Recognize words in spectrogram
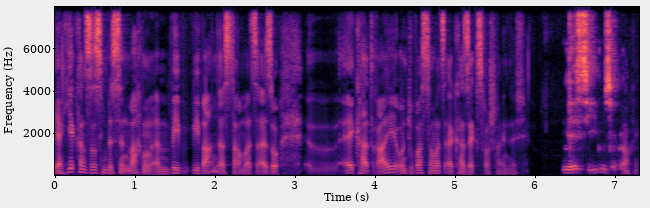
Ja, hier kannst du das ein bisschen machen. Ähm, wie, wie waren das damals? Also äh, LK3 und du warst damals LK6 wahrscheinlich. Nee, 7 sogar. Okay.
